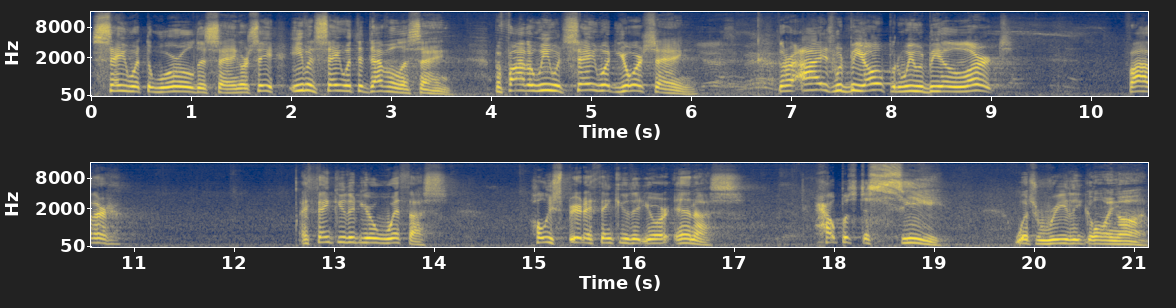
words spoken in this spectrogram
say what the world is saying or say, even say what the devil is saying. But Father, we would say what you're saying. Yes, that our eyes would be open, we would be alert. Father, I thank you that you're with us. Holy Spirit, I thank you that you're in us. Help us to see what's really going on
